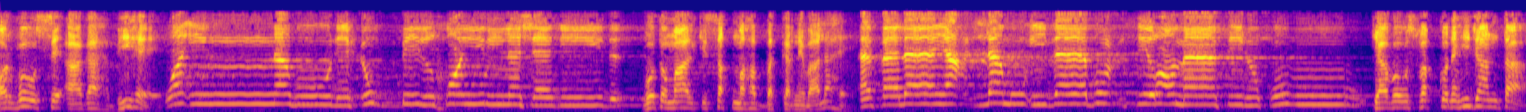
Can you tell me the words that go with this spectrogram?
اور وہ اس سے آگاہ بھی ہے۔ وَإِنَّهُ لِحُبِّ الْخَيْرِ لَشَدِيدٌ۔ وہ تو مال کی سخت محبت کرنے والا ہے۔ أَفَلَا يَعْلَمُ إِذَا بُعْثِرَ مَا فِي الْقُبُورِ۔ کیا وہ اس وقت کو نہیں جانتا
